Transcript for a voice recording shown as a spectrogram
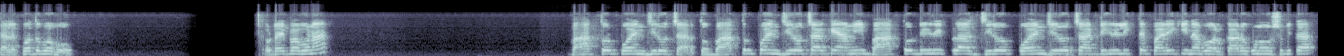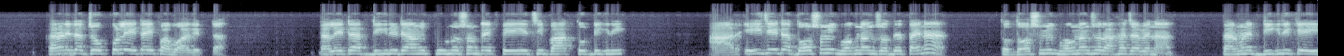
তাহলে কত পাবো? ওটাই পাবো না? বাহাত্তর পয়েন্ট জিরো চার, তো বাহাত্তর পয়েন্ট জিরো চারকে আমি বাহাত্তর degree plus zero point zero চার ডিগ্রি লিখতে পারি কি না বল? কারও কোনো অসুবিধা? কারণ এটা যোগ করলে এটাই পাবো আগেরটা। তাহলে এটা ডিগ্রিটা আমি পূর্ণ সংখ্যায় পেয়ে গেছি বাহাত্তর ডিগ্রি। আর এই যে এটা দশমিক ভগ্নাংশ তাই না? তো দশমিক ভগ্নাংশ রাখা যাবে না। তার মানে ডিগ্রিকে এই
